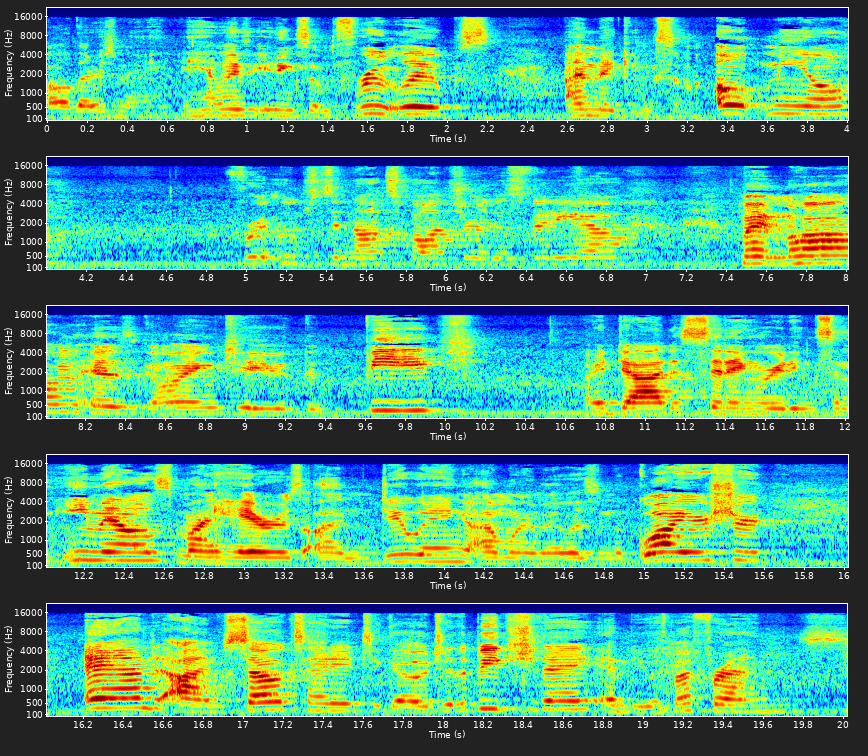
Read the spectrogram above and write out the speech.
Oh, there's me. Haley's eating some Froot Loops. I'm making some oatmeal. Froot Loops did not sponsor this video. My mom is going to the beach. My dad is sitting reading some emails. My hair is undoing. I'm wearing my Lizzie McGuire shirt. And I'm so excited to go to the beach today and be with my friends.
